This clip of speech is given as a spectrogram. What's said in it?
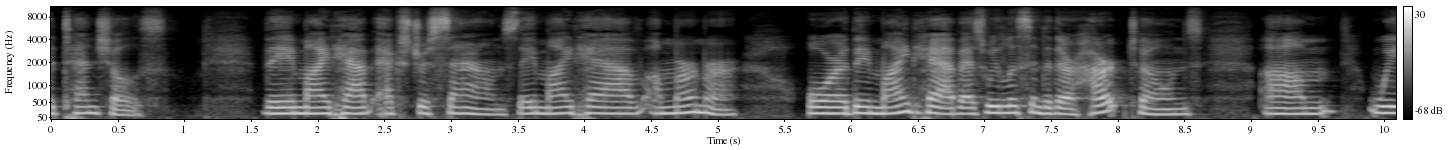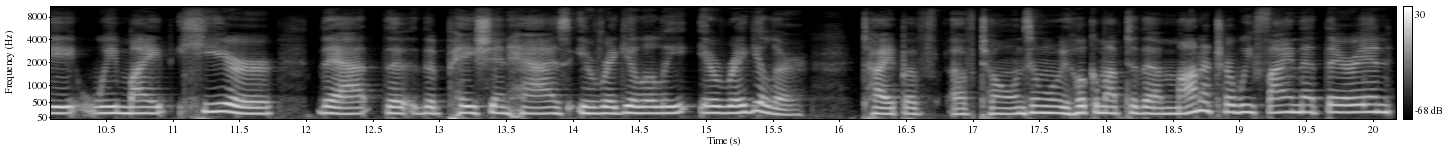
potentials. They might have extra sounds. They might have a murmur, or they might have, as we listen to their heart tones, um, we we might hear that the the patient has irregularly irregular type of, of tones. And when we hook them up to the monitor, we find that they're in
